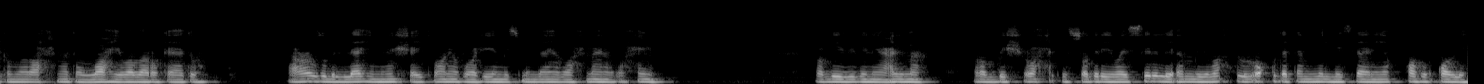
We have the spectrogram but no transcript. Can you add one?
عليكم ورحمة الله وبركاته أعوذ بالله من الشيطان الرجيم بسم الله الرحمن الرحيم ربي زدني علما رب اشرح لي صدري ويسر لي أمري واحلل عقدة من لساني يفقه قولي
